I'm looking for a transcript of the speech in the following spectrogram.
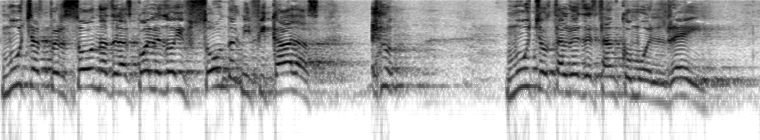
Muchas personas de las cuales hoy son damnificadas, muchos tal vez están como el rey,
